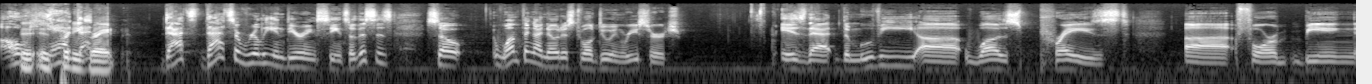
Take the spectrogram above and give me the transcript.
Oh, i- is yeah, pretty that- great. That's that's a really endearing scene. So this is so one thing I noticed while doing research is that the movie uh, was praised uh, for being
